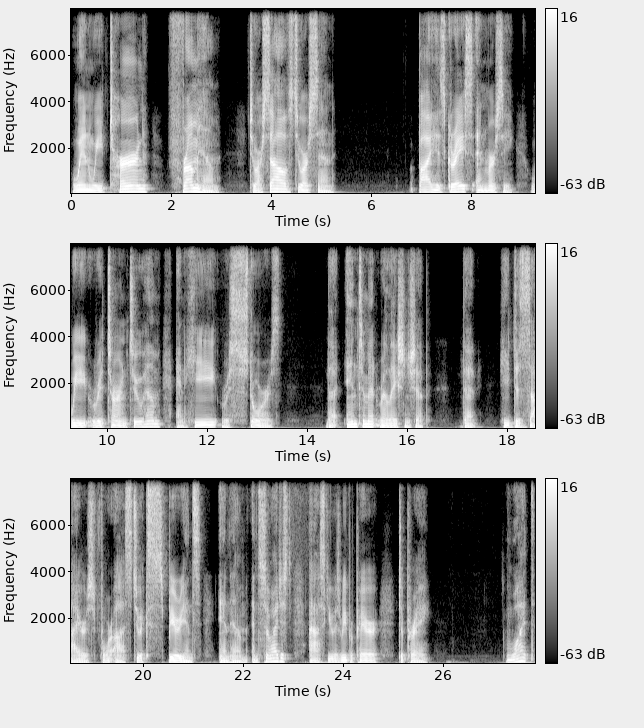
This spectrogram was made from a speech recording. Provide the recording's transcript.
when we turn from Him to ourselves, to our sin. By His grace and mercy, we return to Him and He restores the intimate relationship that He desires for us to experience in Him. And so I just ask you as we prepare to pray, what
